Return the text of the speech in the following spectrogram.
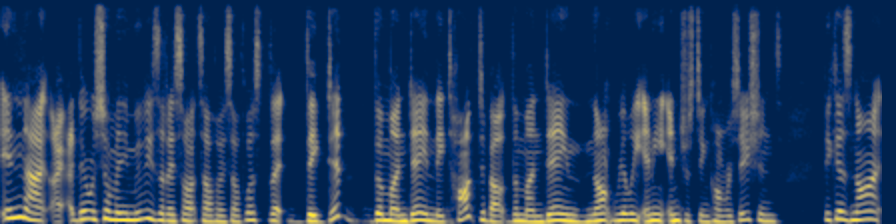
in that, I, there were so many movies that I saw at South by Southwest that they did the mundane. They talked about the mundane, not really any interesting conversations, because not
